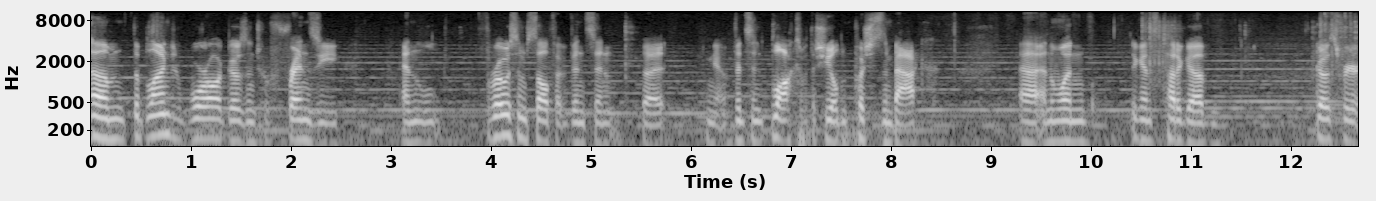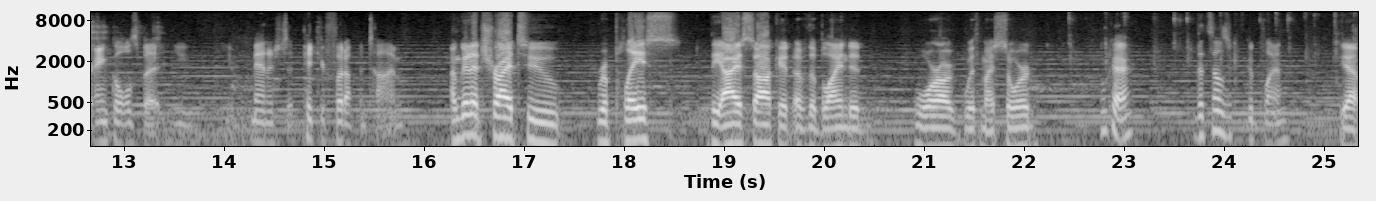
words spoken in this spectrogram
Um, the blinded warlock goes into a frenzy and l- throws himself at Vincent, but you know Vincent blocks with the shield and pushes him back. Uh, and the one against Tutagub goes for your ankles, but you, you manage to pick your foot up in time. I'm gonna try to replace the eye socket of the blinded warog with my sword. Okay, that sounds like a good plan. Yeah.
